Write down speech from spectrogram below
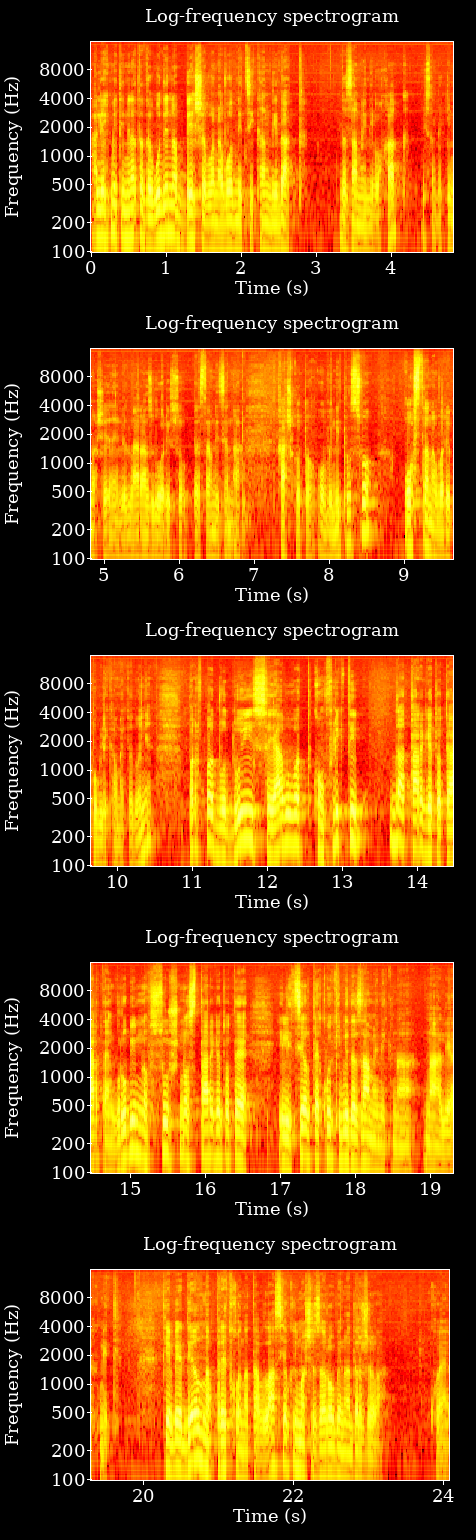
Али Ахмети минатата година беше во наводници кандидат да замени во Хак. Мислам дека имаше еден или два разговори со представници на Хашкото обвинителство. Остана во Република Македонија. Прв пат во Дуи се јавуваат конфликти Да, таргетот е Артан Грубим, но всушност таргетот е или целта е кој ќе биде заменик на, на Али Ахмети тие бе дел на предходната власт, ако имаше заробена држава, која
